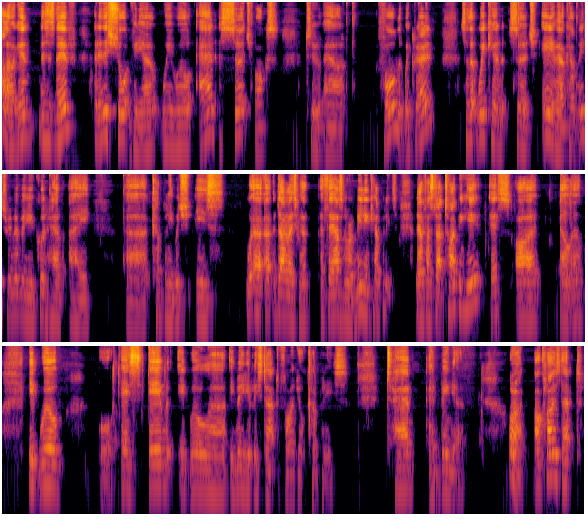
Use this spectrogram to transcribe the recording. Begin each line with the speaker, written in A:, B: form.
A: Hello again, this is Nev and in this short video we will add a search box to our form that we created so that we can search any of our companies. Remember you could have a uh, company which is a, database with a, a, thousand or a million companies. Now if I start typing here S-I-L-L it will or SM, it will uh, immediately start to find your companies. Tab and bingo. Alright, I'll close that.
